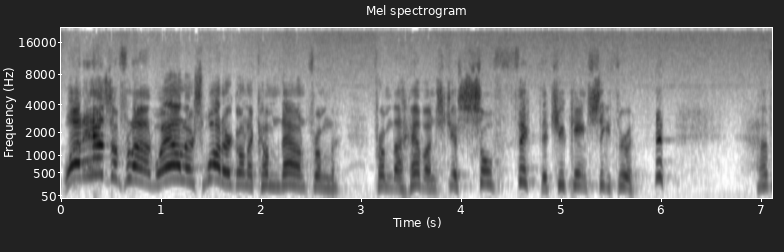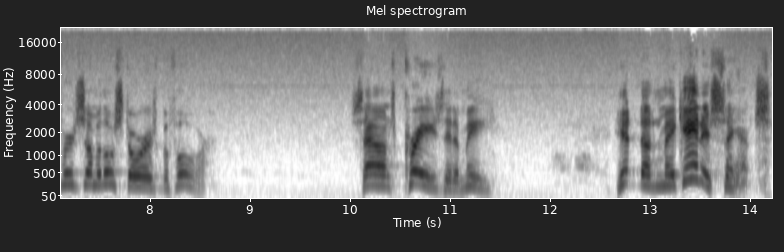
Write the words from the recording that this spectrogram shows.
What is a flood? Well, there's water going to come down from the, from the heavens just so thick that you can't see through it. I've heard some of those stories before. Sounds crazy to me. It doesn't make any sense.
